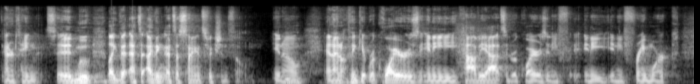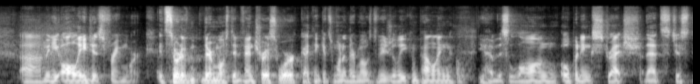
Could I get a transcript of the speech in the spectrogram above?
entertainments. It had moved like that's. I think that's a science fiction film, you know. And I don't think it requires any caveats. It requires any any any framework. Um, any all ages framework. It's sort of their most adventurous work. I think it's one of their most visually compelling. You have this long opening stretch that's just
